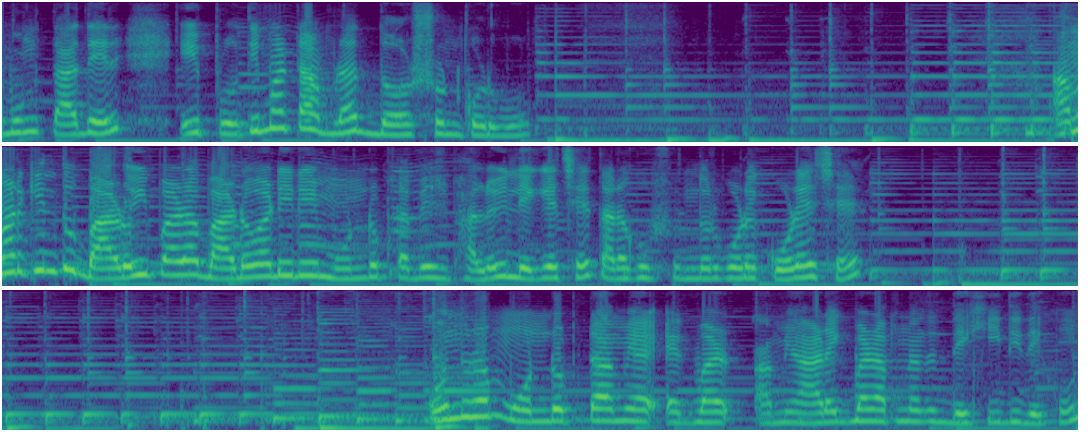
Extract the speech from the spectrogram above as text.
এবং তাদের এই প্রতিমাটা আমরা দর্শন করব। আমার কিন্তু বারোইপাড়া বারোয়ারির এই মণ্ডপটা বেশ ভালোই লেগেছে, তারা খুব সুন্দর করে করেছে। বন্ধুরা, মণ্ডপটা আমি একবার, আমি আরেকবার আপনাদের দেখিয়ে দিই, দেখুন।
